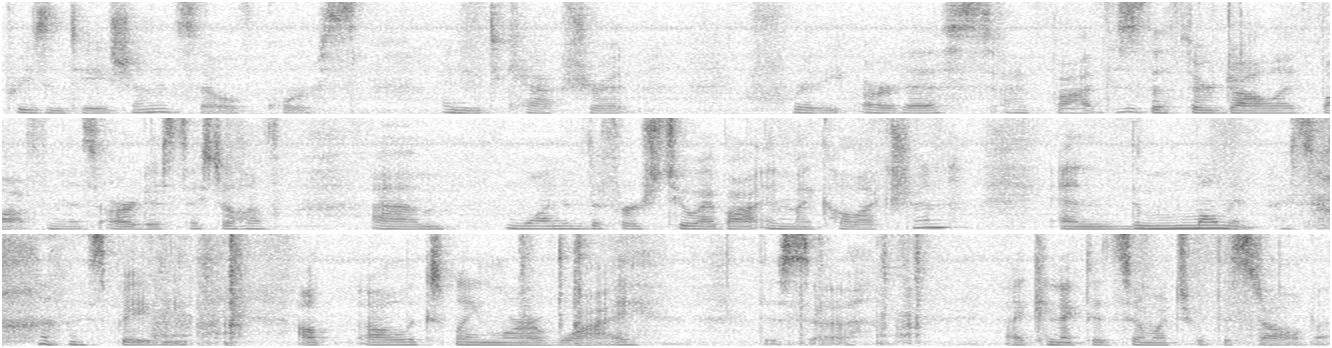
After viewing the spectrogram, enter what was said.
presentation, so of course I need to capture it for the artist. I've bought, this is the third doll I've bought from this artist. I still have um, one of the first two I bought in my collection. And the moment I saw this baby, I'll, I'll explain more of why this, uh, I connected so much with this doll, but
